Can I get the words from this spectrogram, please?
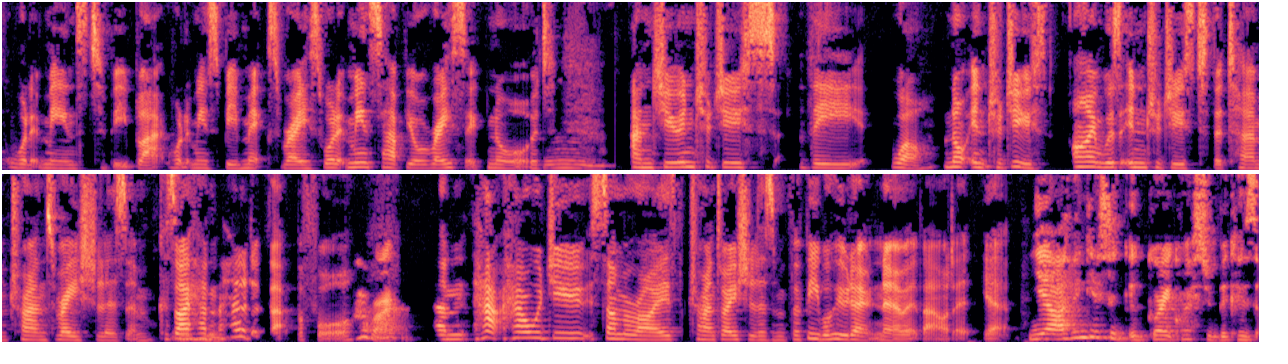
what it means to be black, what it means to be mixed race, what it means to have your race ignored, mm. and you introduce the well, not introduced. I was introduced to the term transracialism because mm-hmm. I hadn't heard of that before. All right. Um, how how would you summarize transracialism for people who don't know about it yet? Yeah, I think it's a, a great question because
